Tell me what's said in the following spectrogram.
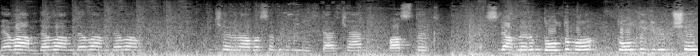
Devam devam devam devam. Bir kere daha basabilir miyiz derken bastık. Silahlarım doldu mu? Doldu gibi bir şey.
